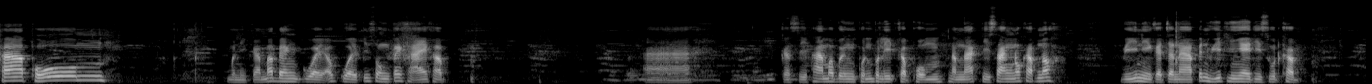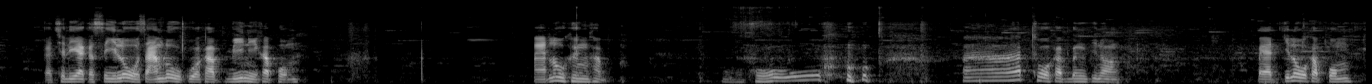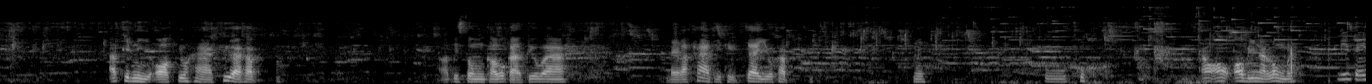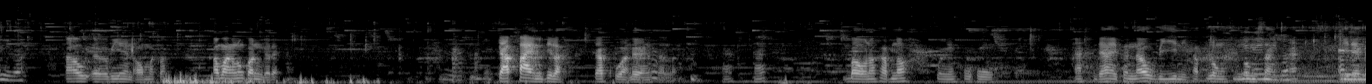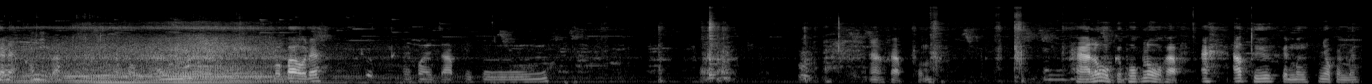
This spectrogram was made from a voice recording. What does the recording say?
ครับผมวันนี้ก็มาแบ่งกล้วย เอากล้วยไปส่งไปขายครับ อ่ากระสิพามาเบิ่งผลผลิตครับผมน้ำหนักที่สั่งเนาะครับเนาะหวีนี่ก็จะนาเป็นหวีที่ใหญ่ที่สุดครับก็เฉลี่ยก็4โล3โลกว่าครับหวีนี่ครับผม8โลครึ่งครับโอ้โหปาดโทครับเบิ่งพี่น้อง8กิโลครับผม อาทิตย์นี้ออกอยู่หาเครือครับ เอาไปส่งเขาก็ถือว่าในราคาที่ถึกใจอยู่ครับ นี่โอ้โหเอาเอาเอาบีนันลงไหมนี่เต้นอยู่บ่เอาเออบีนันออกมาก่อน เอาวางลงก่อนก็ได้หนักมากจับปลายมันทีละจับขวานเดินสั่นละฮะฮะเบานะครับเนาะเบิ่งโอ้โหอะเดี๋ยวให้เพิ่นเอาวีนี่ครับ ลงลงสั่งอะอันนี่นี้ได้ก็ได้อันนี้บ่ครับผมอันนี้นะเบาๆเด้อ ค่อยๆจับโอ้โหอะครับ ผมอันนี้หาโลกับพกโลครับอะเอาถือกันมึงยกกันมึง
